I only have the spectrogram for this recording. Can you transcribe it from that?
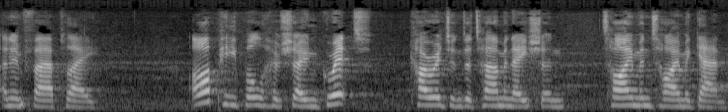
and in fair play. Our people have shown grit, courage, and determination time and time again.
